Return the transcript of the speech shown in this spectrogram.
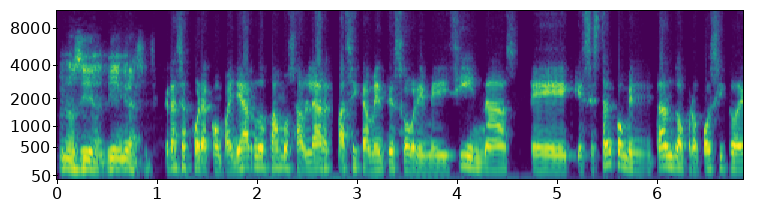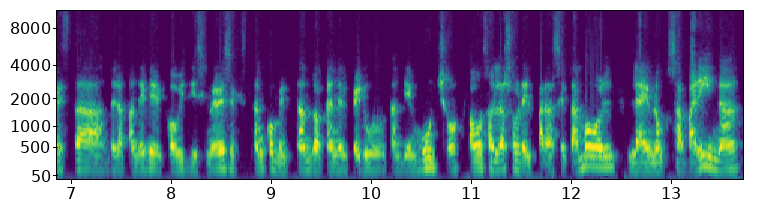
Buenos días, bien, gracias. Gracias por acompañarnos. Vamos a hablar básicamente sobre medicinas eh, que se están comentando a propósito de, esta, de la pandemia del COVID-19, se están comentando acá en el Perú también mucho. Vamos a hablar sobre el paracetamol, la enoxaparina,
